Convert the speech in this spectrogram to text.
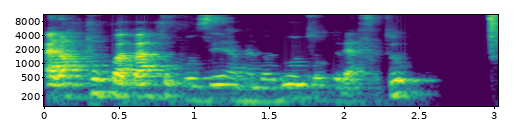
Alors pourquoi pas proposer un abonnement autour de la photo?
